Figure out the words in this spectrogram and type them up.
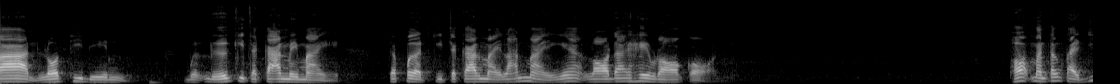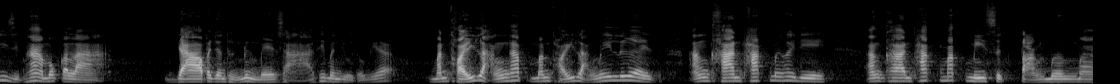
บ้านรถที่ดิน หรือกิจการใหม่ ๆ จะเปิดกิจการใหม่ร้านใหม่เงี้ยรอได้ให้รอก่อน เพราะมันตั้งแต่ 25 มกรายาวไปจนถึง 1 เมษาที่มันอยู่ตรงเนี้ยมันถอยหลังครับ มันถอยหลังเรื่อยๆ อังคารพักไม่ค่อยดี อังคารพักมักมีศึกต่างเมืองมา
